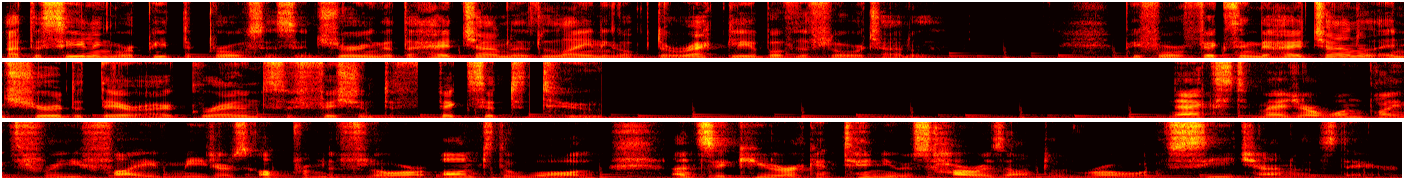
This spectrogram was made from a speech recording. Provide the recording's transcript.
At the ceiling, repeat the process, ensuring that the head channel is lining up directly above the floor channel. Before fixing the head channel, ensure that there are ground sufficient to fix it to 2. Next, measure 1.35 metres up from the floor onto the wall and secure a continuous horizontal row of C channels there.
